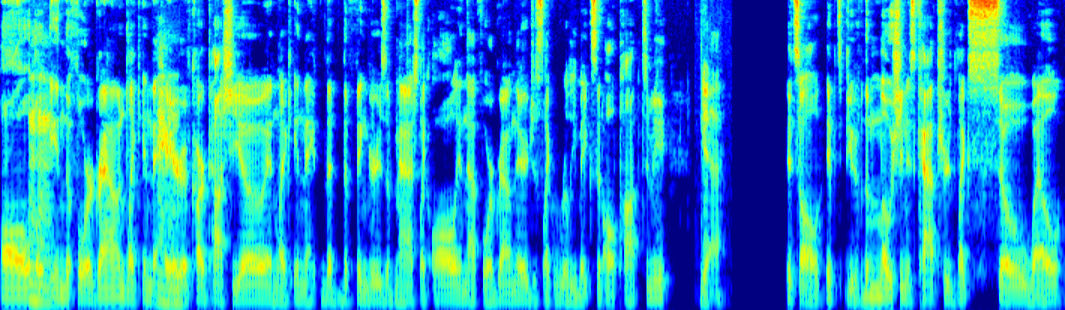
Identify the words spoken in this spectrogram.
all Mhm. in the foreground like in the Mm-hmm. hair of carpaccio and like in the, the the fingers of mash like all in that foreground there just like really makes it all pop to me Yeah. it's all it's beautiful the motion is captured like so well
